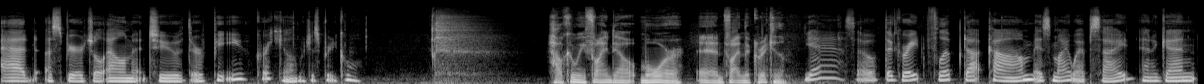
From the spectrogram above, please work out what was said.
add a spiritual element to their PE curriculum, which is pretty cool how can we find out more and find the curriculum? Yeah, so thegreatflip.com is my website. And again,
